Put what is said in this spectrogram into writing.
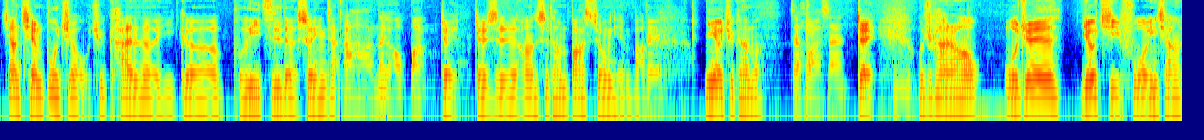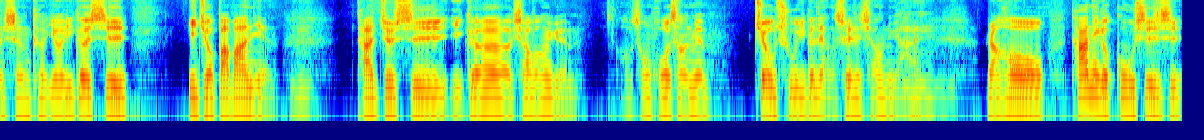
像前不久去看了一个普利兹的摄影展，啊，那个好棒，对，就是好像是他们八十周年吧。对，你有去看吗？在华山，对嗯我去看，然后我觉得有几幅我印象很深刻，有一个是一九八八年，嗯他就是一个消防员，哦，从火场里面救出一个两岁的小女孩，嗯嗯然后他那个故事是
